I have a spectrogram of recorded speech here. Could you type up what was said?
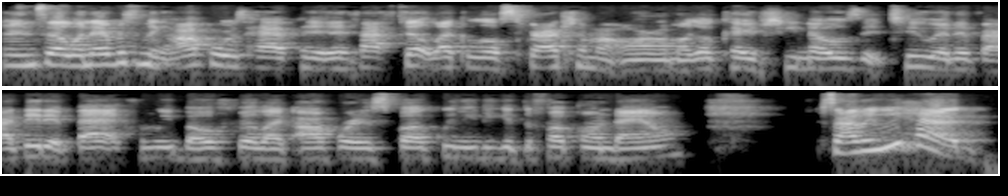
And so whenever something awkward was happening, if I felt like a little scratch on my arm, I'm like, okay, she knows it too. And if I did it back and we both feel like awkward as fuck, we need to get the fuck on down. So I mean, we had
